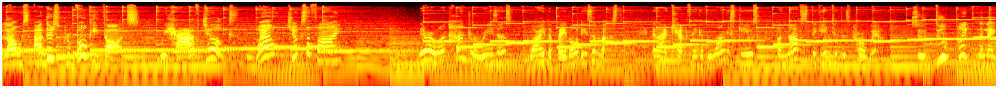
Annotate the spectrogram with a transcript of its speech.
Along with others provoking thoughts. we have jokes. Well, jokes are fine. There are 100 reasons why the Babel is a must, and I can't think of one excuse for not sticking to this program. So do click the link.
